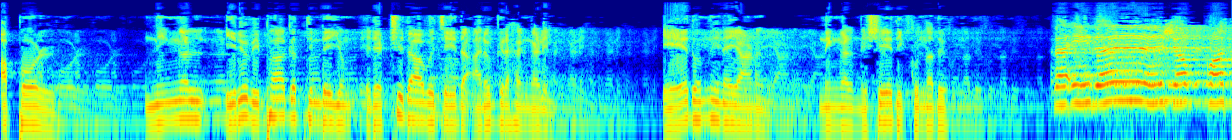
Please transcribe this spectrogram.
അപ്പോൾ നിങ്ങൾ ഇരുവിഭാഗത്തിന്റെയും രക്ഷിതാവ് ചെയ്ത അനുഗ്രഹങ്ങളിൽ ഏതൊന്നിനെയാണ് നിങ്ങൾ നിഷേധിക്കുന്നത് فإذا انشقت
